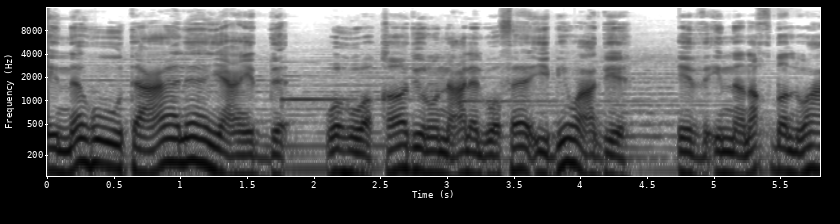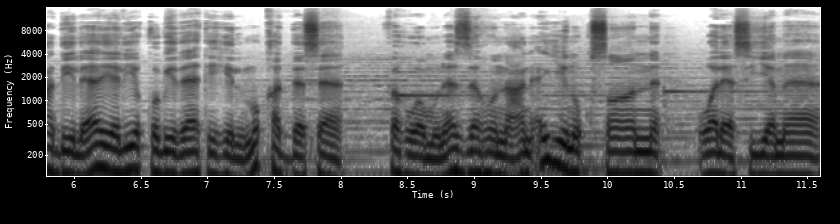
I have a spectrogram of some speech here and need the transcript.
إنه تعالى يعد وهو قادر على الوفاء بوعده إذ إن نقض الوعد لا يليق بذاته المقدسة فهو منزه عن أي نقصان ولا سيما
